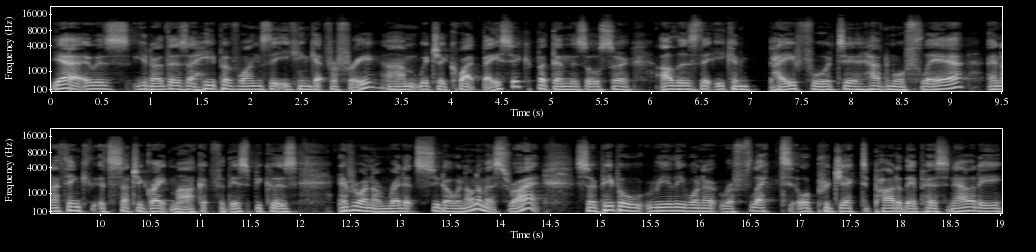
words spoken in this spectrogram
yeah, it was you know there's a heap of ones that you can get for free, um, which are quite basic, but then there's also others that you can pay for to have more flair. And I think it's such a great market for this because everyone on Reddit's pseudo anonymous, right? So people really want to reflect or project a part of their personality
